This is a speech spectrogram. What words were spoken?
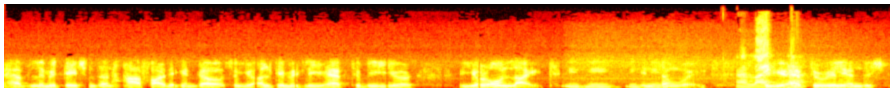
have limitations on how far they can go. So you ultimately you have to be your your own light mm-hmm, in some way. I like so you that. have to really understand.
